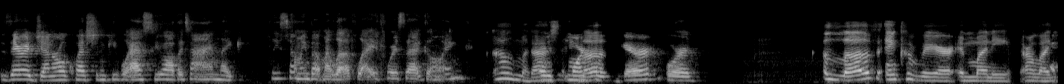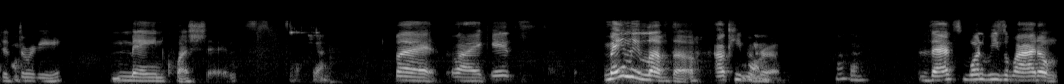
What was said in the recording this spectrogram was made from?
is there a general question people ask you all the time? Like, please tell me about my love life. Where's that going? Oh my Or gosh. is it more love. career or love and career and money are like the three main questions. Gotcha. But like it's mainly love though. I'll keep it real. Okay. That's one reason why I don't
